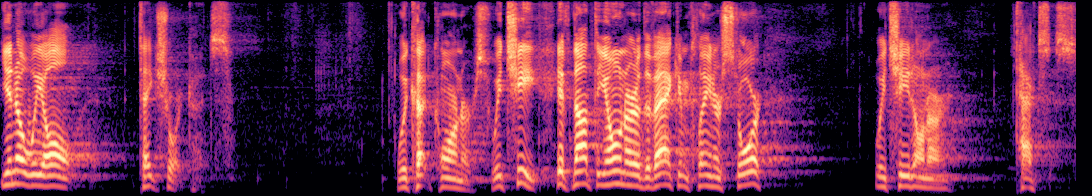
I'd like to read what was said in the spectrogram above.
You know, we all take shortcuts. We cut corners. We cheat. If not the owner of the vacuum cleaner store, we cheat on our taxes.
